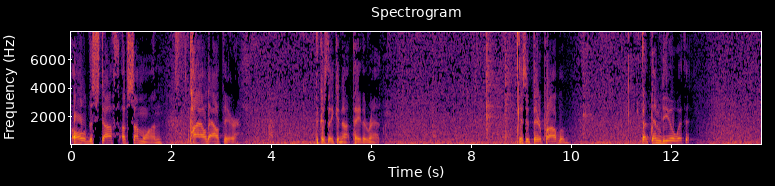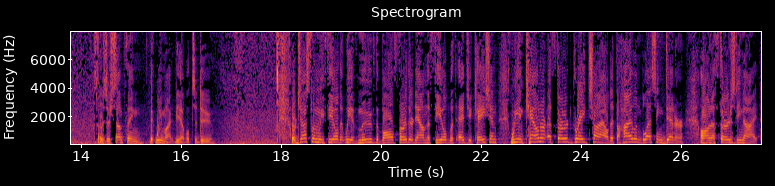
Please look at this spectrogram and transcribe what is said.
all of the stuff of someone piled out there because they could not pay the rent. Is it their problem? Let them deal with it? Or is there something that we might be able to do or just when we feel that we have moved the ball further down the field with education, we encounter a third grade child at the Highland Blessing dinner on a Thursday night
